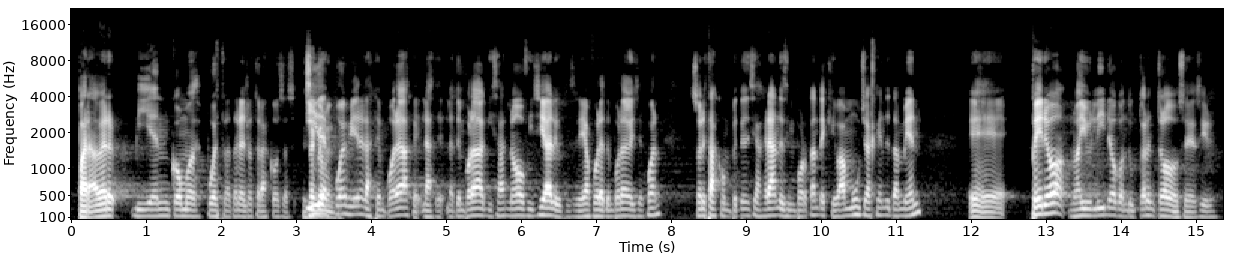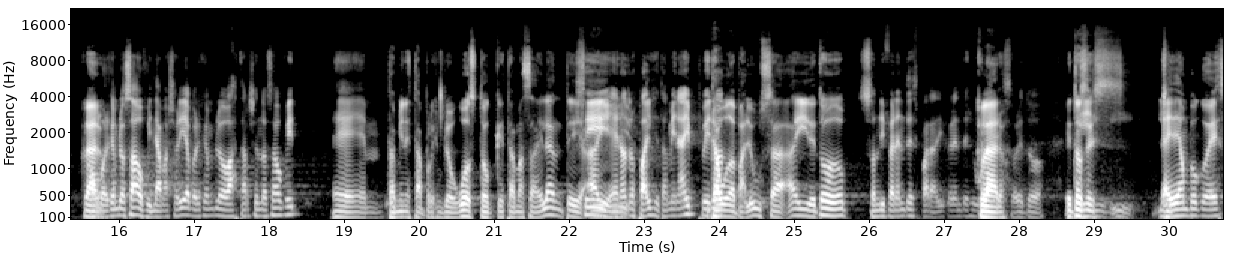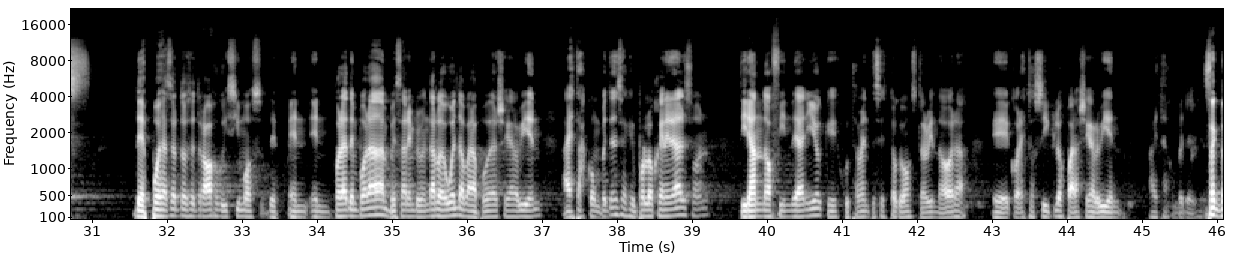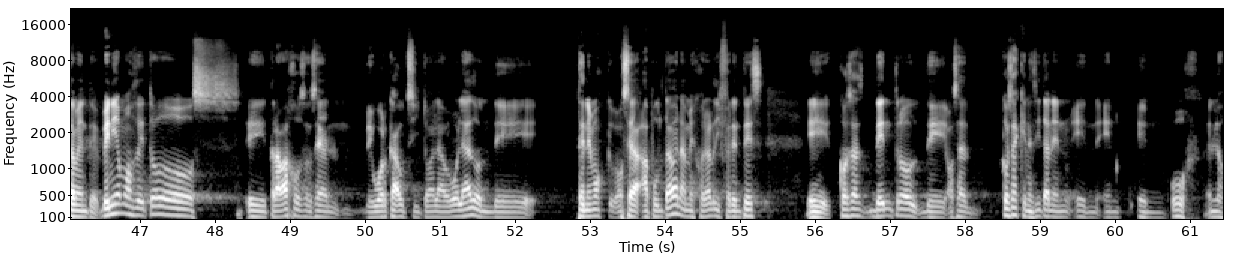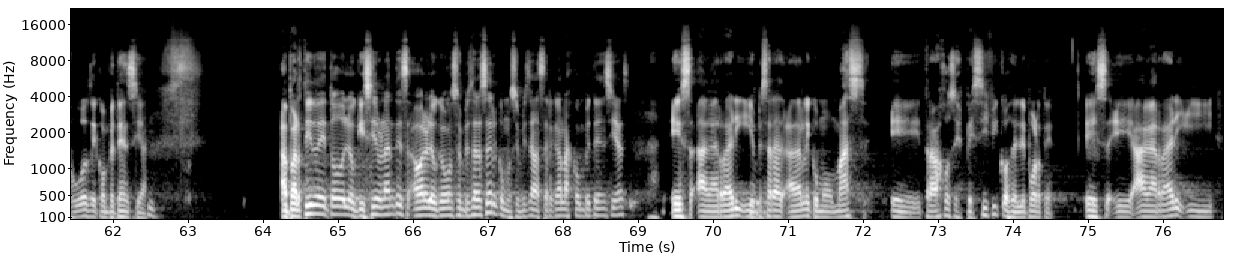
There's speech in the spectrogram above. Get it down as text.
para ver bien cómo después tratar el resto de las cosas. Y después vienen las temporadas, que- la temporada quizás no oficial, que sería fuera de temporada, dice Juan, son estas competencias grandes, importantes, que va mucha gente también, eh, pero no hay un hilo conductor en todos, es decir, Claro. como por ejemplo Southfield, la mayoría, por ejemplo, va a estar yendo a Southfield. eh, También está, por ejemplo, Wostock, que está más adelante. sí, hay, en otros países también hay, pero Budapalusa, hay de todo. son diferentes para diferentes lugares, Claro. sobre todo. Entonces, Y la sí. idea un poco es después de hacer todo ese trabajo que hicimos en, en fuera de temporada, empezar a implementarlo de vuelta para poder llegar bien a estas competencias que por lo general son tirando a fin de año, que justamente es esto que vamos a estar viendo ahora eh, con estos ciclos para llegar bien a estas competencias. Exactamente. Veníamos de todos eh, trabajos, o sea, de workouts y toda la bola, donde tenemos, o sea, apuntaban a mejorar diferentes eh, cosas dentro de, o sea, cosas que necesitan en, en, en, en- uf, en los juegos de competencia. A partir de todo lo que hicieron antes, ahora lo que vamos a empezar a hacer, como se empiezan a acercar las competencias, es agarrar y, y empezar a, a darle como más eh, trabajos específicos del deporte. Es eh, agarrar y,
